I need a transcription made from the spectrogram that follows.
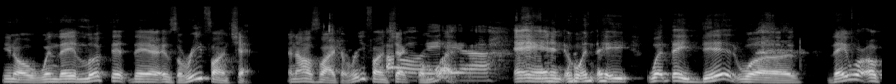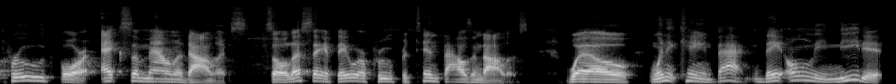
you know when they looked at their it was a refund check. And I was like, a refund check oh, from what? Yeah. And when they what they did was they were approved for X amount of dollars. So let's say if they were approved for ten thousand dollars, well, when it came back, they only needed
